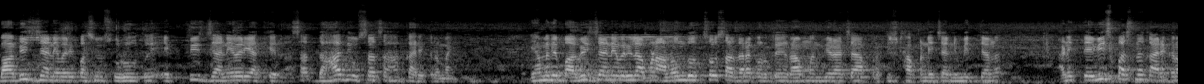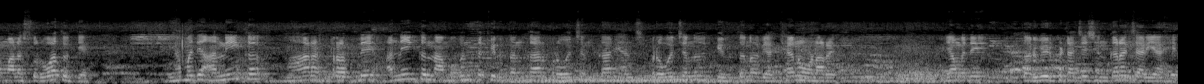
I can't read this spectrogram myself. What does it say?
बावीस जानेवारीपासून सुरू होतो आहे एकतीस जानेवारी अखेर असा दहा दिवसाचा हा कार्यक्रम आहे. यामध्ये बावीस जानेवारीला आपण आनंदोत्सव साजरा करतो आहे राम मंदिराच्या प्रतिष्ठापनेच्या निमित्तानं. आणि तेवीसपासनं कार्यक्रमाला सुरुवात होते ह्यामध्ये अनेक महाराष्ट्रातले अनेक नामवंत कीर्तनकार प्रवचनकार यांची प्रवचनं कीर्तनं व्याख्यानं होणार आहेत. यामध्ये करवीर पीठाचे शंकराचार्य आहेत.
